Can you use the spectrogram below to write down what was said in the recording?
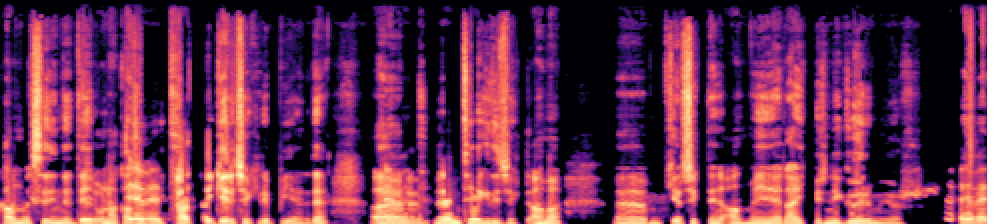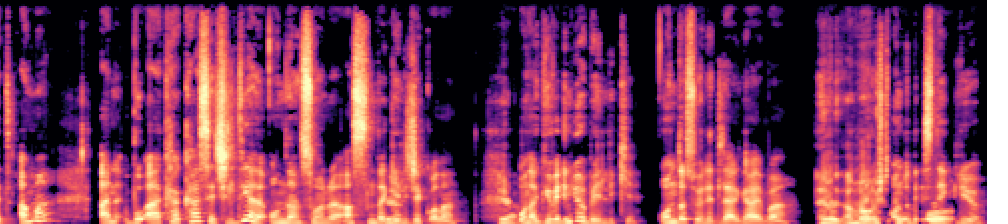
kalmak istediğinden değil. Ona kalsa bir Evet. kağıtta geri çekilip bir yerde e, Evet. gidecekti ama e, gerçekten Almanya'ya layık birini görmüyor. Evet ama an- bu AKK seçildi ya ondan sonra aslında Ya. gelecek olan. Ya. Ona güveniyor belli ki. Onu da söylediler galiba. Evet ama Hani işte onu o destekliyor.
